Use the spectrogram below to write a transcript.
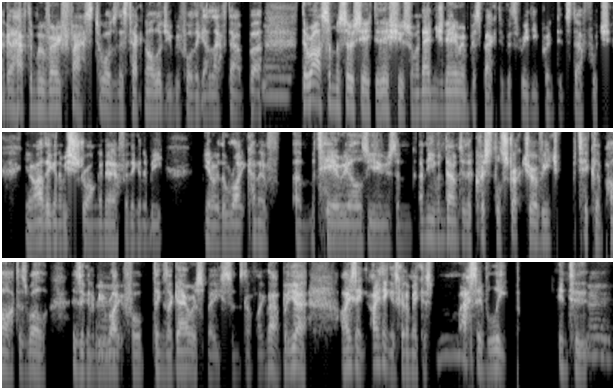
are going to have to move very fast towards this technology before they get left out. But Mm, there are some associated issues from an engineering perspective with 3D printed stuff, which you know are they going to be strong enough? Are they going to be you know the right kind of uh, materials used and and even down to the crystal structure of each particular part as well is it going to be Mm. right for things like aerospace and stuff like that but yeah i think i think it's going to make a massive leap into mm.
